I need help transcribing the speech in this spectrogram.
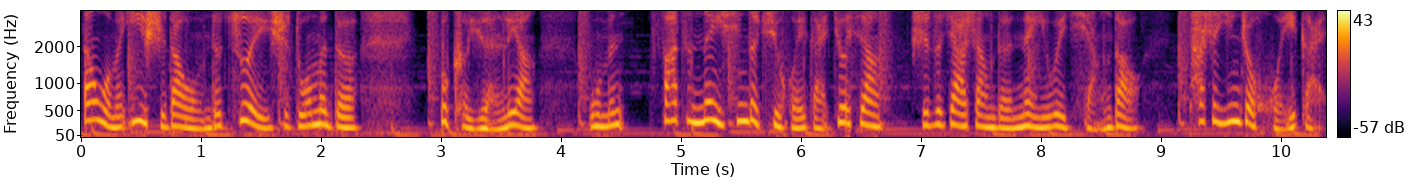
当我们意识到我们的罪是多么的不可原谅，我们。发自内心的去悔改，就像十字架上的那一位强盗，他是因着悔改，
